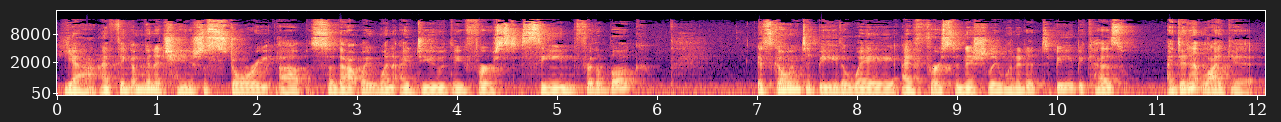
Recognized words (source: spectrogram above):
yeah, I think I'm gonna change the story up so that way when I do the first scene for the book, it's going to be the way I first initially wanted it to be because I didn't like it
